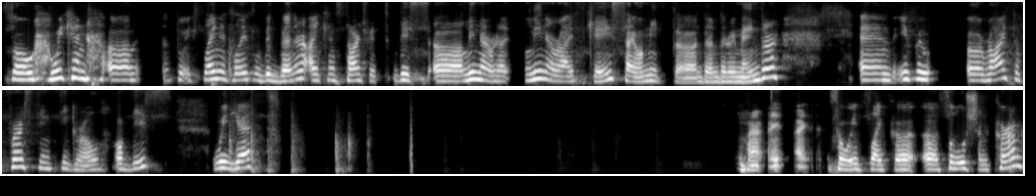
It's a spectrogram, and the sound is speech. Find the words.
So we can, um, to explain it a little bit better, I can start with this linear, linearized case. I omit the, the remainder. And if we uh, write the first integral of this, we get so it's like a, a, solution curve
